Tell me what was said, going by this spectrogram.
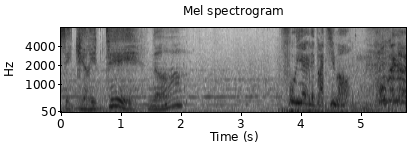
Sécurité, non? Fouillez les bâtiments. Trouvez-le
